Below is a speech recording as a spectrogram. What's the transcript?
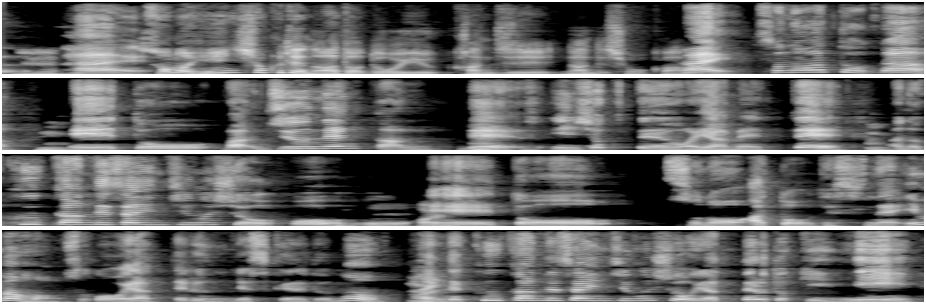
うです。ねはい。その飲食店の後はどういう感じなんでしょうか？はいい。その後が、うんえっ、と、まあ、10年間で飲食店を辞めて、うんあの、空間デザイン事務所を、おーはい。えっ、と、その後ですね、今もそこをやってるんですけれども、はいはい。で、空間デザイン事務所をやってる時に、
